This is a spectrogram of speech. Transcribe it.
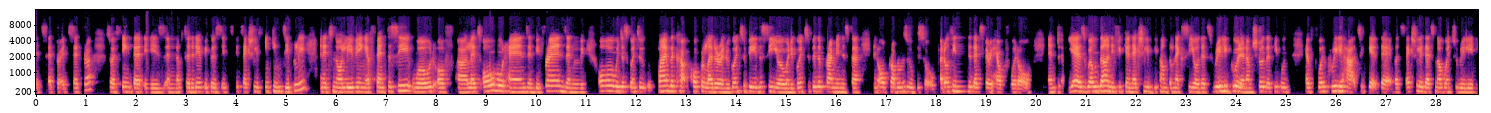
etc etc so i think that is an alternative because it's it's actually thinking deeply and it's not living a fantasy world of uh, let's all hold hands and be friends and we oh we're just going to climb the corporate ladder and we're going to be the ceo and we're going to be the prime minister and all problems will be solved. I don't think that that's very helpful at all. And yes well done if you can actually become the next ceo that's really good and i'm sure that people have worked really hard to get there there but actually that's not going to really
